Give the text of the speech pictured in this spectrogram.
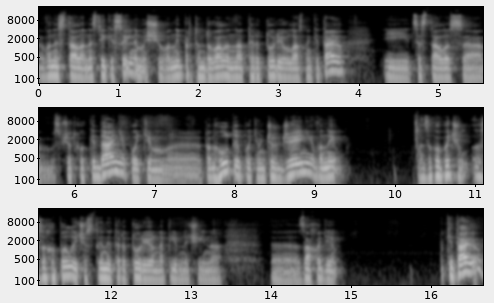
вони стали настільки сильними, що вони претендували на територію власне Китаю. І це сталося спочатку Кидані, потім Тангути, потім Джорджені. Вони захопили частини території на півночі і на е, заході Китаю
